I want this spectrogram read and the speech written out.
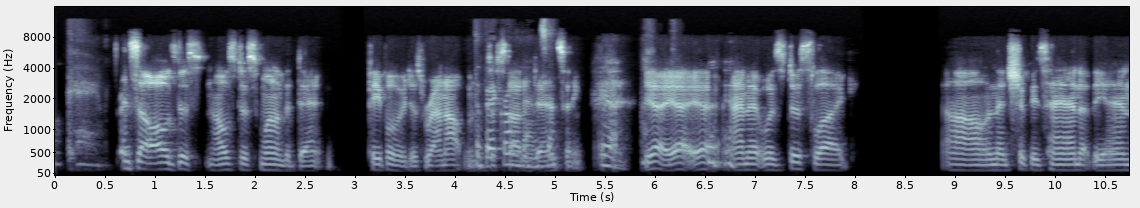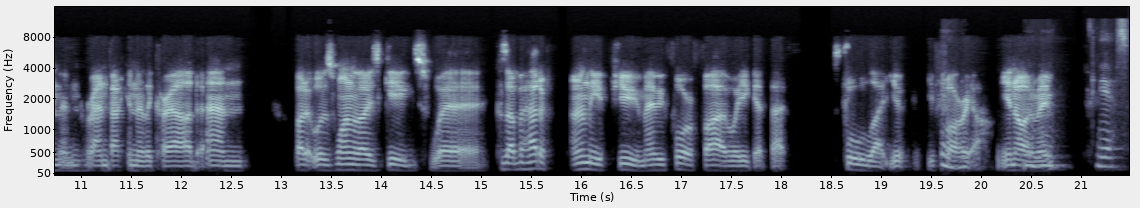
okay. and so i was just i was just one of the dan- people who just ran up and The just started dancer. dancing Yeah. yeah yeah yeah and it was just like um and then shook his hand at the end and ran back into the crowd and but it was one of those gigs where because i've had a, only a few maybe four or five where you get that full like eu- euphoria you know what i mean Mhm. Yes.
